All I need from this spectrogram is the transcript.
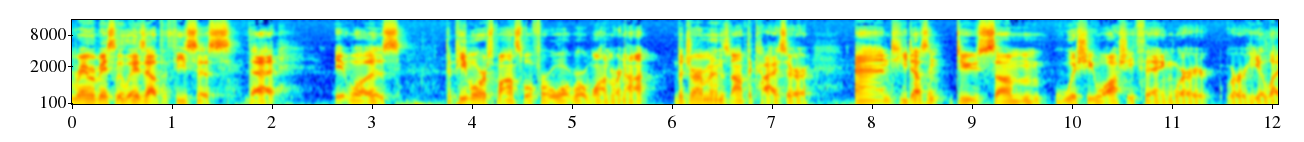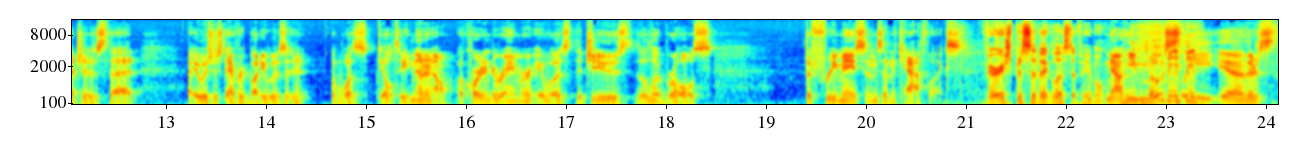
Remer basically lays out the thesis that it was the people responsible for World War One were not the Germans, not the Kaiser, and he doesn't do some wishy-washy thing where where he alleges that it was just everybody was was guilty. No, no, no. According to Remer, it was the Jews, the liberals, the Freemasons, and the Catholics. Very specific list of people. Now he mostly, you know, there's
